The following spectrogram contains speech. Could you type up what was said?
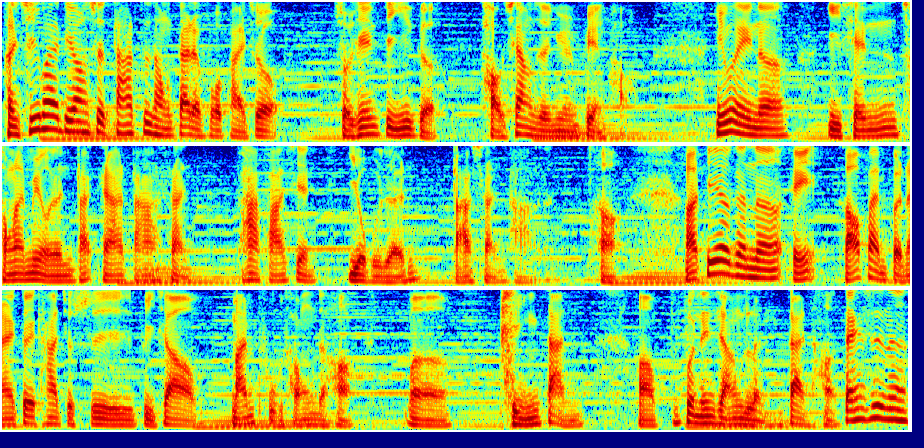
很奇怪的地方是，他自从带了佛牌之后，首先第一个好像人缘变好，因为呢以前从来没有人搭跟他搭讪，他发现有人搭讪他了，好啊。第二个呢，诶，老板本来对他就是比较蛮普通的哈，呃，平淡啊，不不能讲冷淡哈，但是呢，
